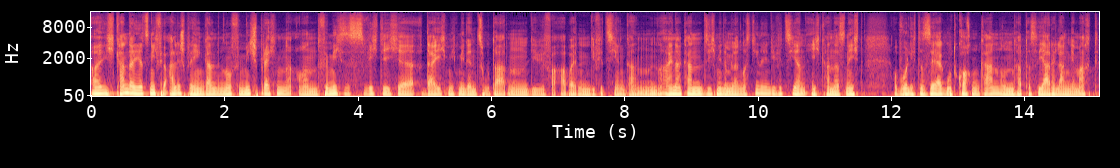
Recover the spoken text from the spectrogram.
Ich kann da jetzt nicht für alle sprechen, kann nur für mich sprechen. Und für mich ist es wichtig, äh, da ich mich mit den Zutaten, die wir verarbeiten, identifizieren kann. Einer kann sich mit dem Langostino identifizieren, ich kann das nicht, obwohl ich das sehr gut kochen kann und habe das jahrelang gemacht.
